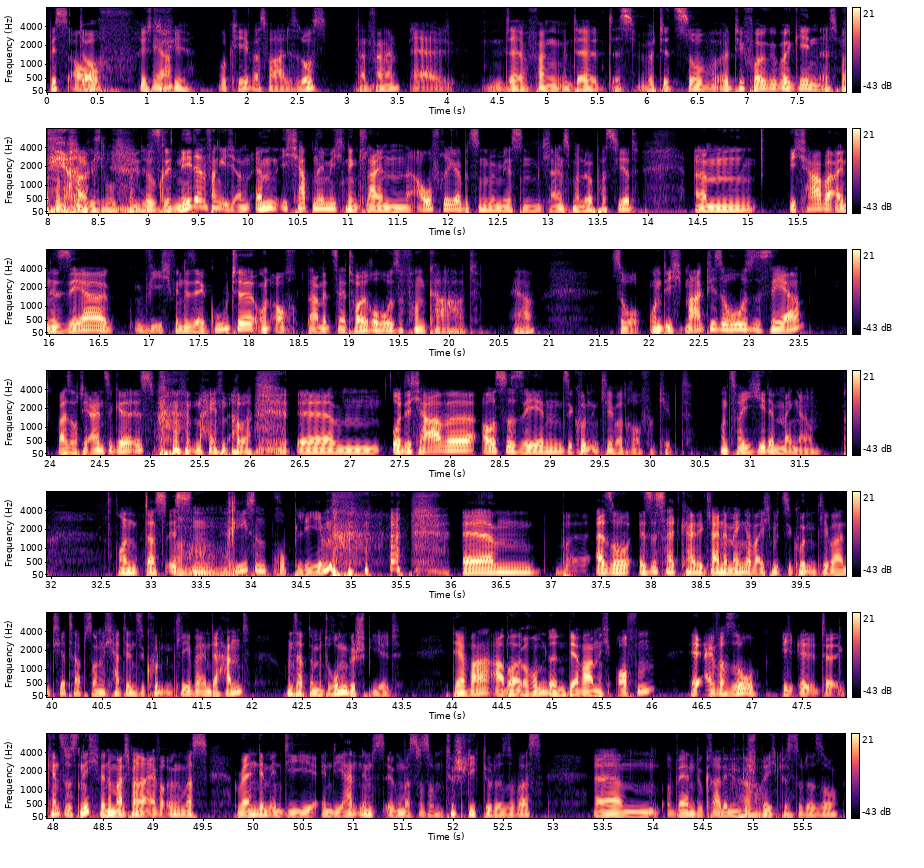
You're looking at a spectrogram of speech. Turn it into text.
Bis auf. Doch, richtig ja? viel. Okay, was war alles los? Dann fang an. Äh, der Fang, der, das wird jetzt so die Folge übergehen. Es war schon ja, einiges okay. los, fand ich. Das, nee, dann fange ich an. Ähm, ich habe nämlich einen kleinen Aufreger, beziehungsweise mir ist ein kleines Malheur passiert. Ähm, ich habe eine sehr, wie ich finde, sehr gute und auch damit sehr teure Hose von Carhartt. Ja. So, und ich mag diese Hose sehr, weil es auch die einzige ist. Nein, aber ähm, und ich habe auszusehen Sekundenkleber drauf verkippt. Und zwar jede Menge. Und das ist oh. ein Riesenproblem. ähm, also es ist halt keine kleine Menge, weil ich mit Sekundenkleber hantiert habe, sondern ich hatte den Sekundenkleber in der Hand und habe damit rumgespielt. Der war aber. Warum denn? Der war nicht offen. Ja, einfach so. Ich, äh, da, kennst du das nicht, wenn du manchmal dann einfach irgendwas random in die, in die Hand nimmst, irgendwas, was auf dem Tisch liegt oder sowas, ähm, während du gerade im ja, Gespräch okay. bist oder so?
